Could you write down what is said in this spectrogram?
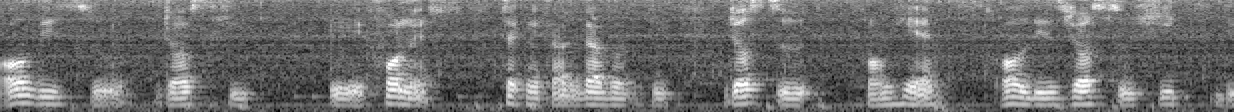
all these to just heat a furnace technically that's what it is. Just to from here all these just to heat the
